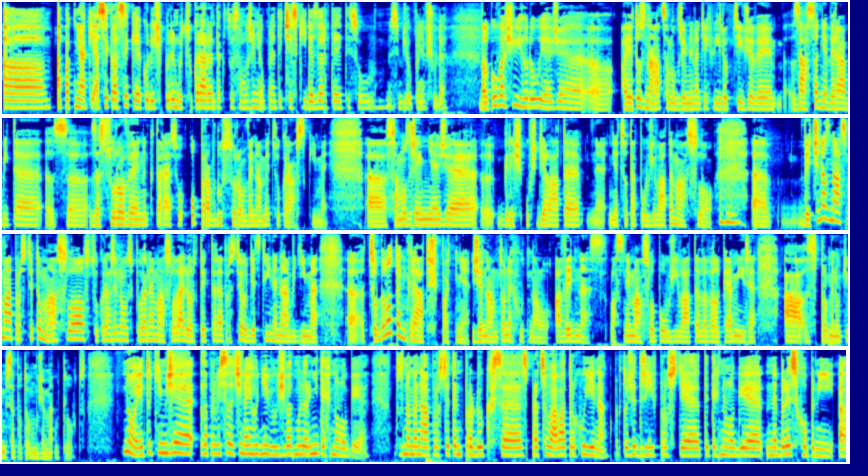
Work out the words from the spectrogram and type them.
A, a pak nějaký asi klasiky, jako když půjdeme do cukráren, tak to samozřejmě úplně ty český dezerty, ty jsou, myslím, že úplně všude. Velkou vaší výhodou je, že, eh, a je to znát samozřejmě na těch výrobcích, že vy zásadně vyrábíte z, ze surovin, které jsou opravdu surovinami cukrářskými. Eh, samozřejmě, že eh, když už děláte něco, tak používáte máslo. Mm-hmm. Většina z nás má prostě to máslo s cukrařinou spojené máslové dorty, které prostě od dětství nenávidíme. Co bylo tenkrát špatně, že nám to nechutnalo a vy dnes vlastně máslo používáte ve velké míře a s proměnutím se potom můžeme utlouct. No, je to tím, že za prvý se začínají hodně využívat moderní technologie. To znamená, prostě ten produkt se zpracovává trochu jinak, protože dřív prostě ty technologie nebyly schopné uh,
